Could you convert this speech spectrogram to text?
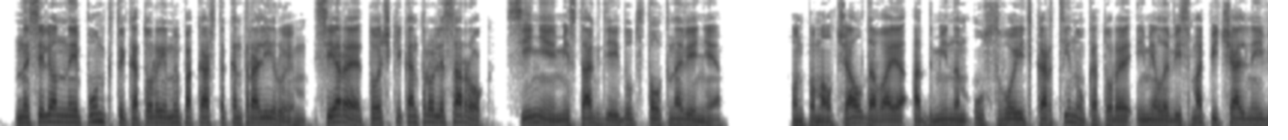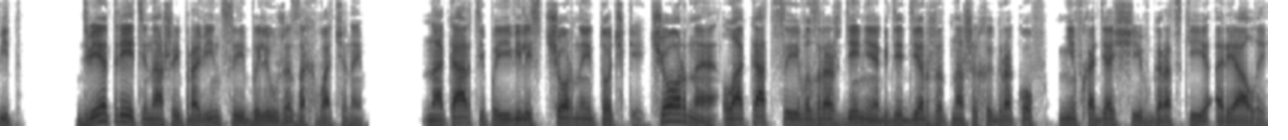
— населенные пункты, которые мы пока что контролируем. Серая — точки контроля сорок. Синие — места, где идут столкновения. Он помолчал, давая админам усвоить картину, которая имела весьма печальный вид. Две трети нашей провинции были уже захвачены. На карте появились черные точки. Черная — локации возрождения, где держат наших игроков, не входящие в городские ареалы.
